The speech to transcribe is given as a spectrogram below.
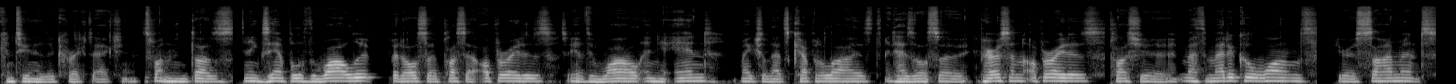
continue the correct action. This one does an example of the while loop, but also plus our operators. So you have the while and your end. Make sure that's capitalized. It has also comparison operators, plus your mathematical ones, your assignment.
